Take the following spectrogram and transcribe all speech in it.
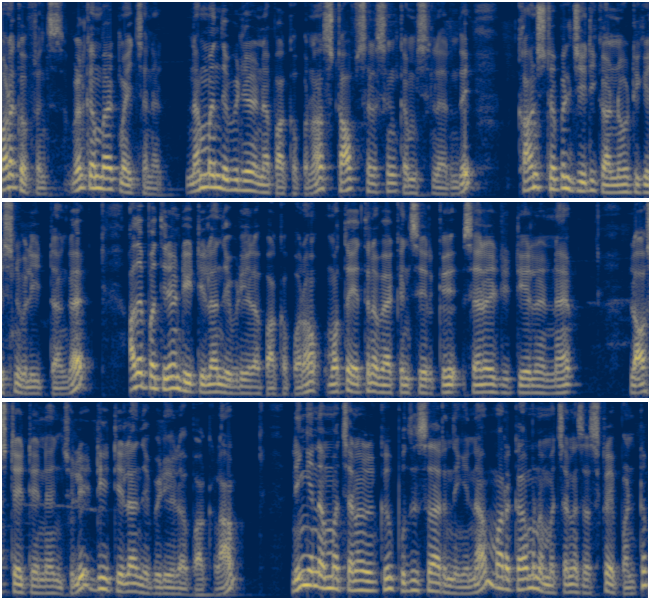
வணக்கம் friends welcome back my channel நம்ம இந்த வீடியோவில் என்ன பார்க்க போனால் ஸ்டாஃப் செலெக்ஷன் கமிஷன்லேருந்து கான்ஸ்டபிள் ஜிடிக்கான நோட்டிஃபிகேஷன் வெளியிட்டாங்க. அதை பற்றின டீட்டெயிலாக இந்த வீடியோவில் பார்க்க போகிறோம் மொத்தம் எத்தனை வேகன்சி இருக்குது சேலரி டீட்டெயில் என்ன லாஸ்ட் டேட் என்னன்னு சொல்லி டீட்டெயிலாக இந்த வீடியோவில் பார்க்கலாம். நீங்கள் நம்ம சேனலுக்கு புதுசாக இருந்தீங்கன்னா மறக்காமல் நம்ம சேனலை சப்ஸ்கிரைப் பண்ணிட்டு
